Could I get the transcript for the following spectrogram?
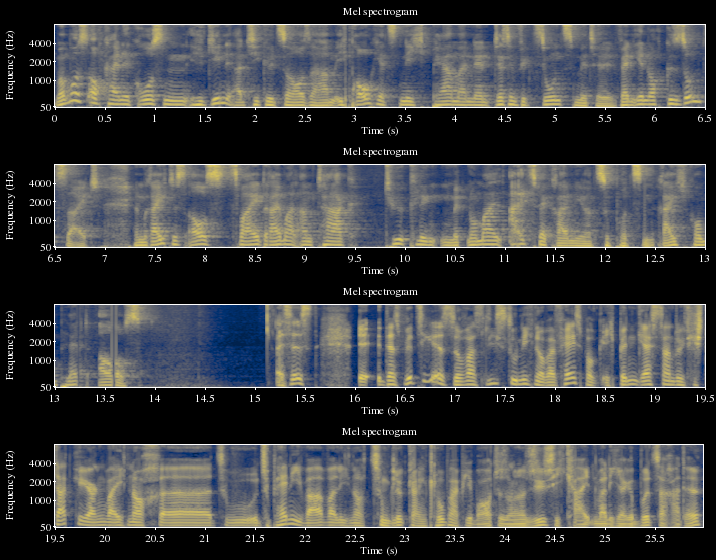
Man muss auch keine großen Hygieneartikel zu Hause haben. Ich brauche jetzt nicht permanent Desinfektionsmittel. Wenn ihr noch gesund seid, dann reicht es aus, zwei, dreimal am Tag Türklinken mit normalen Allzweckreiniger zu putzen. Reicht komplett aus. Es ist, äh, das Witzige ist, sowas liest du nicht nur bei Facebook. Ich bin gestern durch die Stadt gegangen, weil ich noch äh, zu, zu Penny war, weil ich noch zum Glück kein Klopapier brauchte, sondern Süßigkeiten, weil ich ja Geburtstag hatte.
